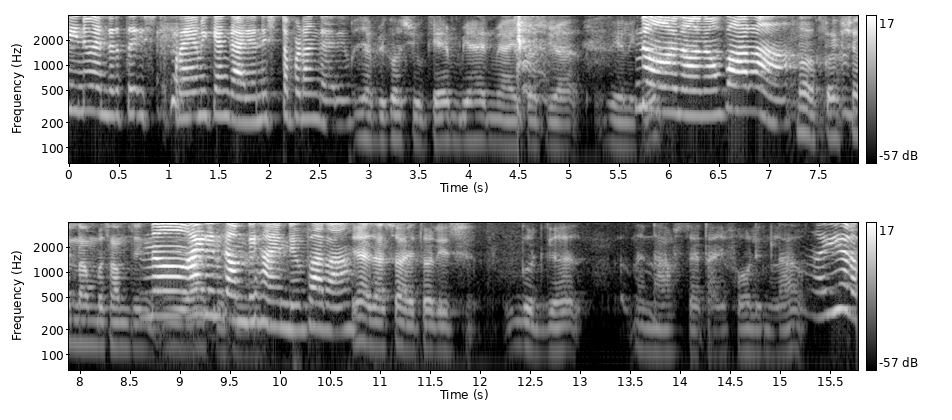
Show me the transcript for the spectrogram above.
ഡീനു എൻ്റെ അടുത്ത് ഇഷ്ട പ്രേമിക്കാൻ കാര്യം എന്നെ ഇഷ്ടപ്പെടാൻ കാര്യം Yeah, because you came behind me, I thought you are really no no no പറ good. No, question number something. No you I asked ഡിൻ me. കം ബിഹൈൻഡ് യു പറ Yeah, that's why I thought it's good girl. Then after that, I fall in love. അയ്യോടാ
